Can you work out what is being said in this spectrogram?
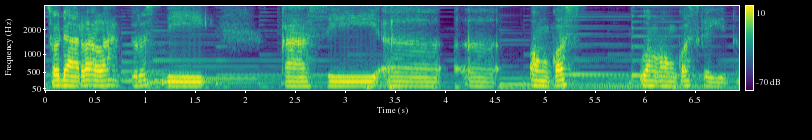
saudara lah terus dikasih eh, eh, ongkos uang ongkos kayak gitu.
